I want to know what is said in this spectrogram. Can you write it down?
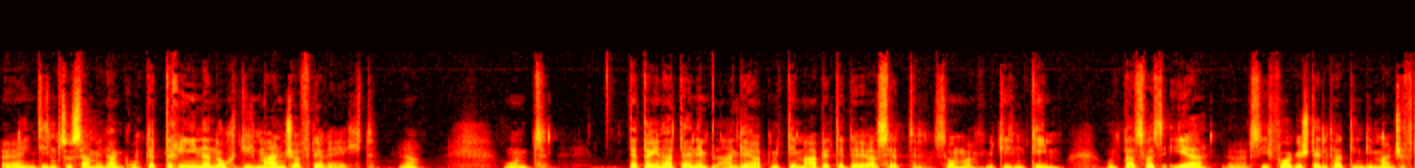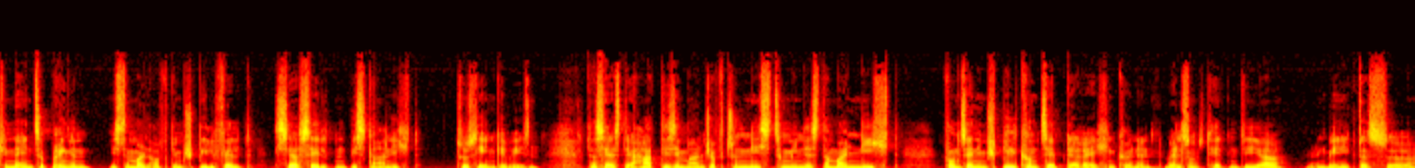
äh, in diesem Zusammenhang, ob der Trainer noch die Mannschaft erreicht. Ja. Und der Trainer hat ja einen Plan gehabt, mit dem arbeitet er ja seit Sommer mit diesem Team. Und das, was er äh, sich vorgestellt hat, in die Mannschaft hineinzubringen, ist einmal auf dem Spielfeld sehr selten bis gar nicht zu sehen gewesen. Das heißt, er hat diese Mannschaft zunächst, zumindest einmal nicht von seinem Spielkonzept erreichen können, weil sonst hätten die ja ein wenig das äh,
